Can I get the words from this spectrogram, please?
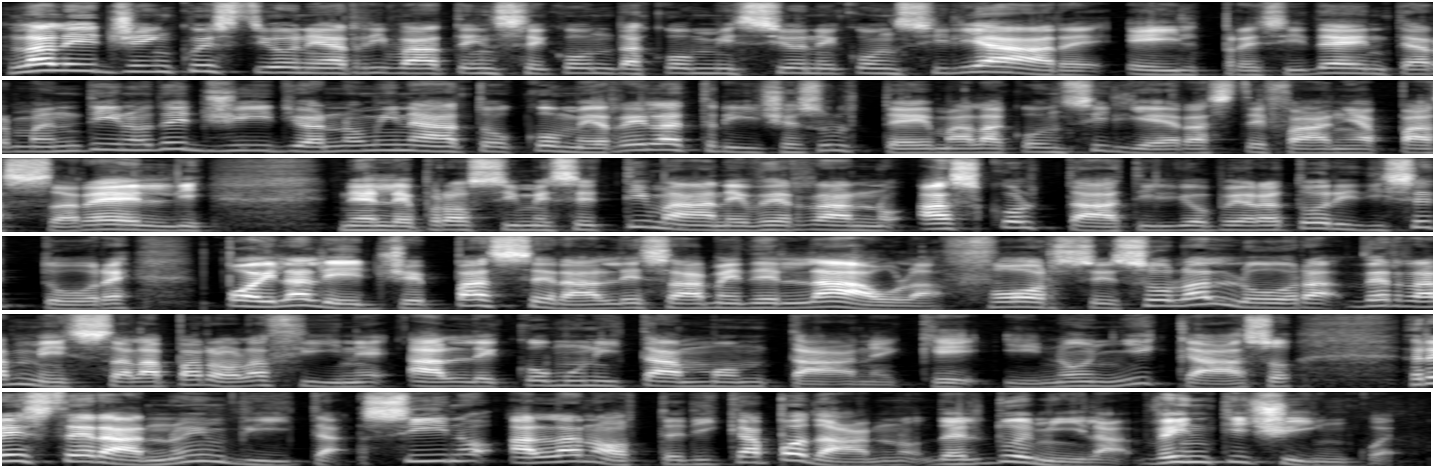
La legge in questione è arrivata in seconda commissione consiliare e il presidente Armandino De Gidio ha nominato come relatrice sul tema la consigliera Stefania Passarelli. Nelle prossime settimane verranno ascoltati gli operatori di settore, poi la legge passerà all'esame dell'Aula. Forse solo allora verrà messa la parola fine alle comunità montane che in ogni caso resteranno in vita sino alla notte di Capodanno del 2025.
